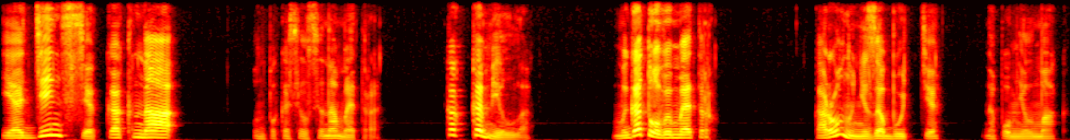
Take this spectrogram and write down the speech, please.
И оденься, как на... Он покосился на мэтра. — Как Камилла. — Мы готовы, мэтр. — Корону не забудьте, — напомнил маг.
